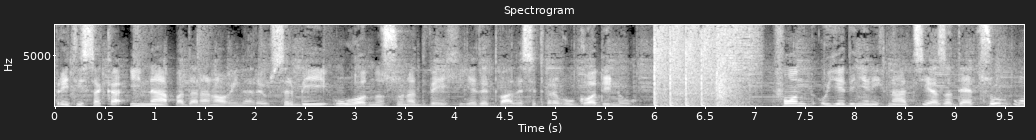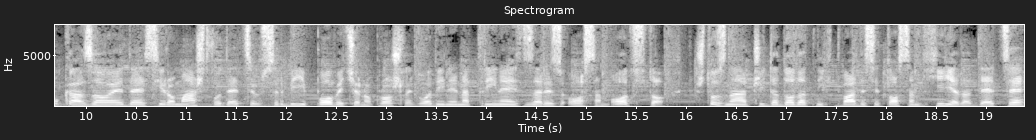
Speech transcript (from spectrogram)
pritisaka i napada na novinare u Srbiji u odnosu na 2021. godinu. Fond Ujedinjenih nacija za decu ukazao je da je siromaštvo dece u Srbiji povećano prošle godine na 13,8%, što znači da dodatnih 28.000 dece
